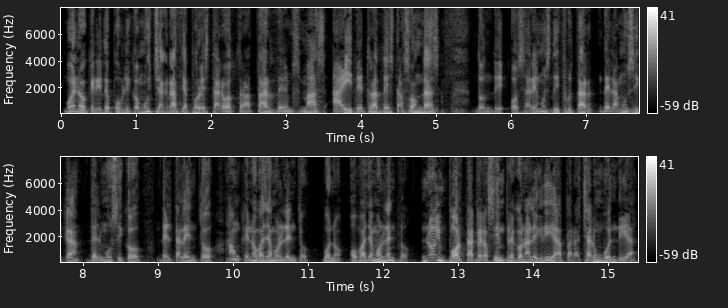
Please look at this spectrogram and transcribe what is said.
Bueno, querido público, muchas gracias por estar otra tarde más ahí detrás de estas ondas, donde os haremos disfrutar de la música, del músico, del talento, aunque no vayamos lento. Bueno, o vayamos lento, no importa, pero siempre con alegría para echar un buen día.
